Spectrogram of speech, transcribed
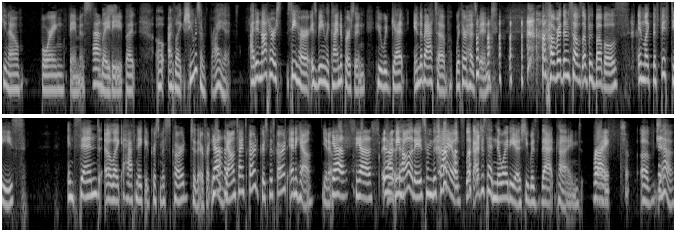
you know, boring famous yes. lady, but oh, I'm like she was a riot. I did not her see her as being the kind of person who would get in the bathtub with her husband, cover themselves up with bubbles in like the 50s and send a like half naked Christmas card to their friend. Yes. No, Valentine's card, Christmas card. Anyhow, you know. Yes, yes. Happy holidays from the child. Look, I just had no idea she was that kind. Right. Of, of yeah.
